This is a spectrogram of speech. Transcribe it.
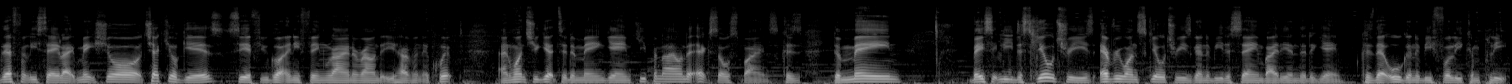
definitely say like make sure check your gears, see if you've got anything lying around that you haven't equipped. And once you get to the main game, keep an eye on the exo spines because the main basically the skill trees, everyone's skill tree is going to be the same by the end of the game because they're all going to be fully complete.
